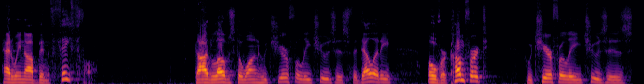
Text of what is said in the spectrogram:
had we not been faithful. God loves the one who cheerfully chooses fidelity over comfort, who cheerfully chooses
